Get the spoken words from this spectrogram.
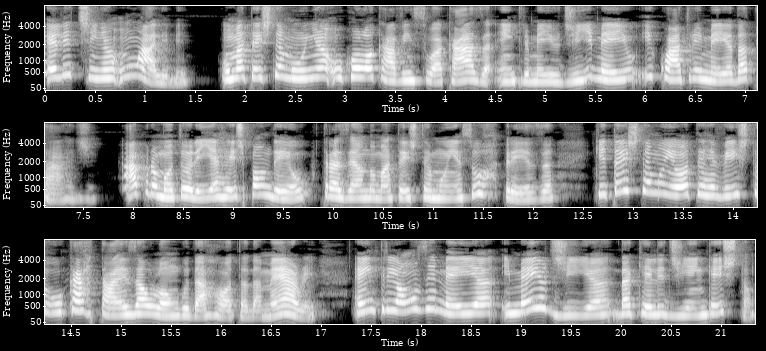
ele tinha um álibi. Uma testemunha o colocava em sua casa entre meio-dia e meio e quatro e meia da tarde. A promotoria respondeu, trazendo uma testemunha surpresa, que testemunhou ter visto o cartaz ao longo da rota da Mary entre onze e meia e meio-dia daquele dia em questão.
